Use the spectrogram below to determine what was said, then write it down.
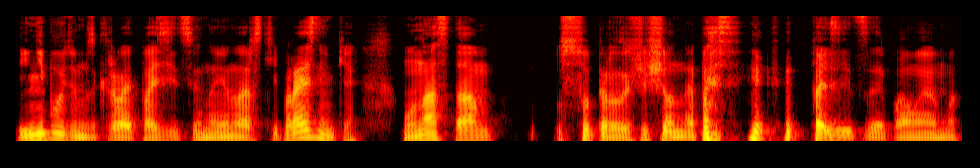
и не будем закрывать позиции на январские праздники. У нас там супер защищенная пози- позиция, по-моему.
